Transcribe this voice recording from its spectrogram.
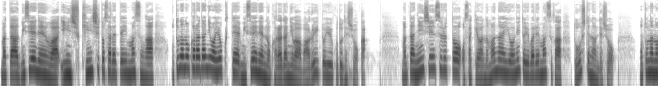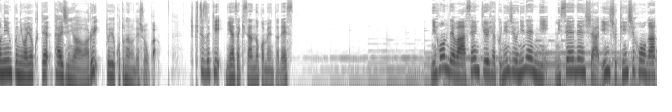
また、未成年は飲酒禁止とされていますが、大人の体には良くて未成年の体には悪いということでしょうか。また、妊娠するとお酒は飲まないようにと言われますが、どうしてなんでしょう？大人の妊婦には良くて胎児には悪いということなのでしょうか？引き続き、宮崎さんのコメントです。日本では1922年に未成年者飲酒禁止法が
